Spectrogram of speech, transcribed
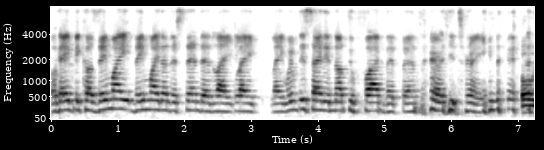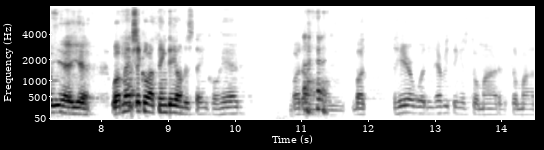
Okay, because they might they might understand that like like like we've decided not to fuck that 10:30 train. Oh yeah, yeah. Well, Mexico, I think they understand coger, but um, but here when everything is tomar, tomar,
